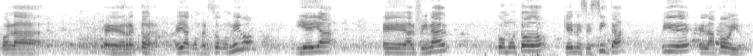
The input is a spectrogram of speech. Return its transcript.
con la eh, rectora. Ella conversó conmigo y ella eh, al final, como todo que necesita, pide el apoyo.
